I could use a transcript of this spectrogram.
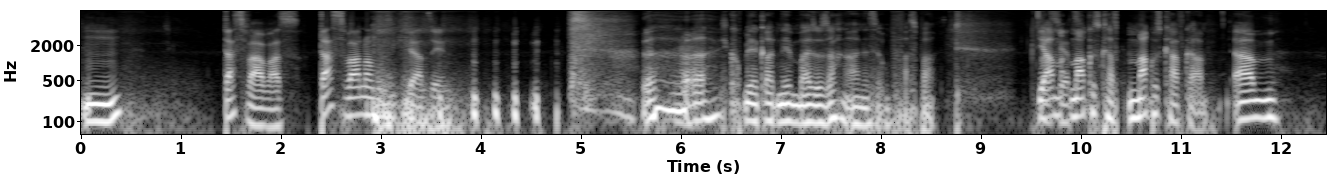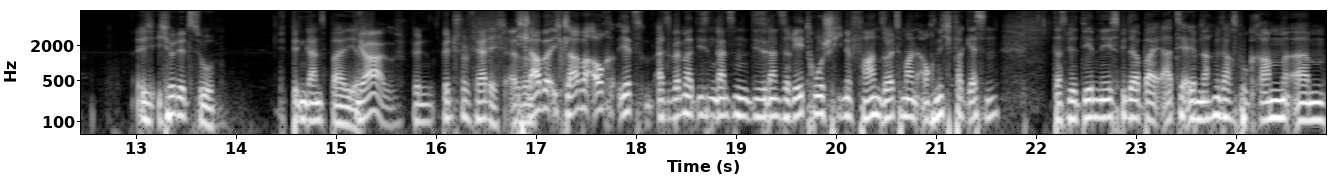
Mhm. Das war was. Das war noch Musikfernsehen. Äh, Ich gucke mir gerade nebenbei so Sachen an, das ist ja unfassbar. Ja, Was Ma- jetzt? Markus, Kaf Markus Kafka. Ähm, ich ich höre dir zu. Ich bin ganz bei dir. ja, ich bin, bin schon fertig. Also, ich, glaube, ich glaube auch jetzt, also wenn wir diesen ganzen, diese ganze Retro-Schiene fahren, sollte man auch nicht vergessen, dass wir demnächst wieder bei RTL im Nachmittagsprogramm ähm,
